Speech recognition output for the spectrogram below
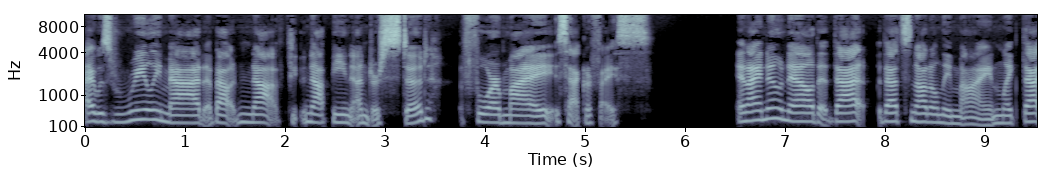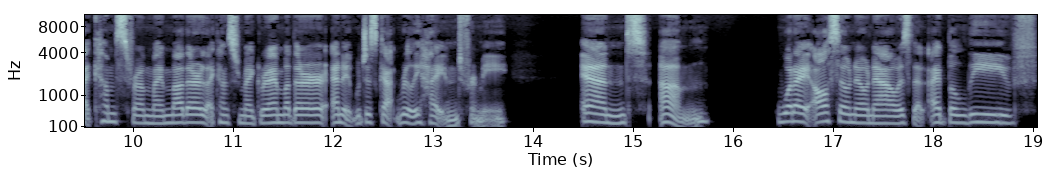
I was really mad about not, not being understood for my sacrifice. And I know now that that, that's not only mine, like that comes from my mother, that comes from my grandmother, and it just got really heightened for me. And, um, what I also know now is that I believe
